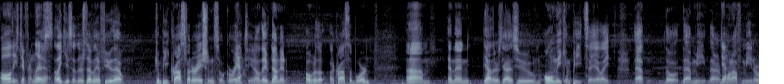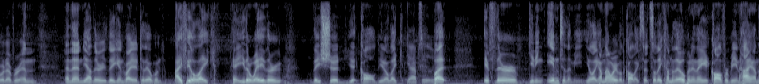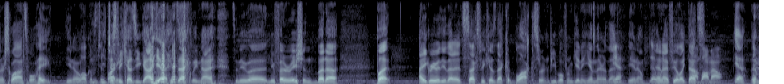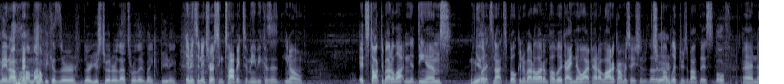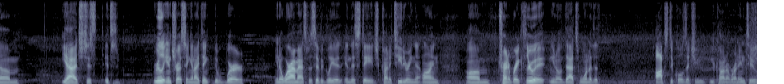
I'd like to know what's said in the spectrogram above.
all these different yeah. Like you said, there's definitely a few that compete cross federation. So great. Yeah. You know, they've done it over the across the board. Um, and then yeah, there's guys who only compete, say like at the that meet, that Yeah. one-off meet or whatever, and and then yeah, they they get invited to the open. I feel like hey, either way, they're they should get called. You know, like Yeah, absolutely. But if they're getting into the meet, you know, like I'm not worried about the call. Like I said, so they come to the open and they get called for being high on their squats. Well, hey, you know, Welcome to the you- party. just because you got yeah, exactly. now it's a new uh, new federation, but uh, but I agree with you that it sucks because that could block certain people from getting in there. Then Yeah. you know, and I feel like not that's bomb out. yeah, that may not come out because they're they're used to it or that's where they've been competing. And it's an interesting topic to me because uh, you know, it's talked about a lot in the DMs, Yeah, but it's not spoken about a lot in public. I know I've had a lot of conversations with other Sure. top lifters about this. both. and um, yeah, it's just it's really interesting, and I think the, where you know where I'm at specifically in this stage, kind of teetering that line, um, trying to break through it. You know, that's one of the obstacles that you you kind of run into.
